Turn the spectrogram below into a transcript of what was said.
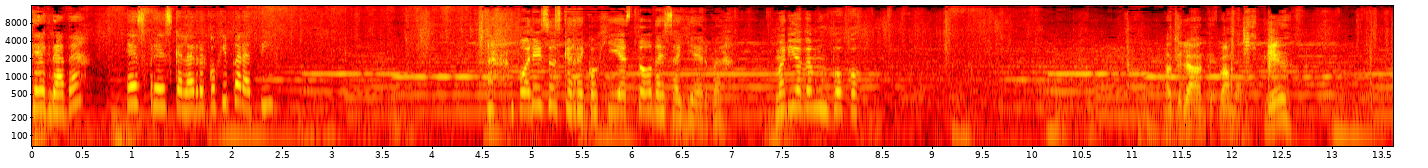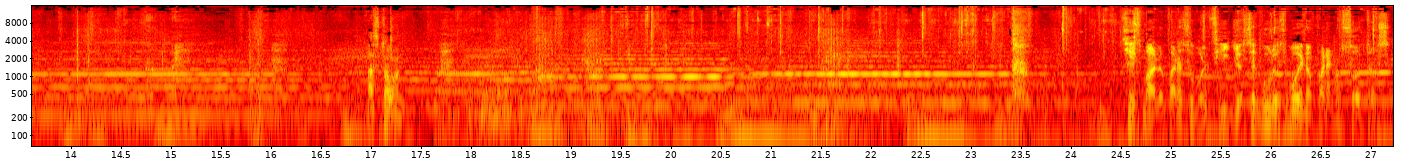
¿Te agrada? Es fresca, la recogí para ti. Por eso es que recogías toda esa hierba. María, dame un poco. Adelante, vamos. ¿Bien? Bastón. Si es malo para su bolsillo, seguro es bueno para nosotros.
